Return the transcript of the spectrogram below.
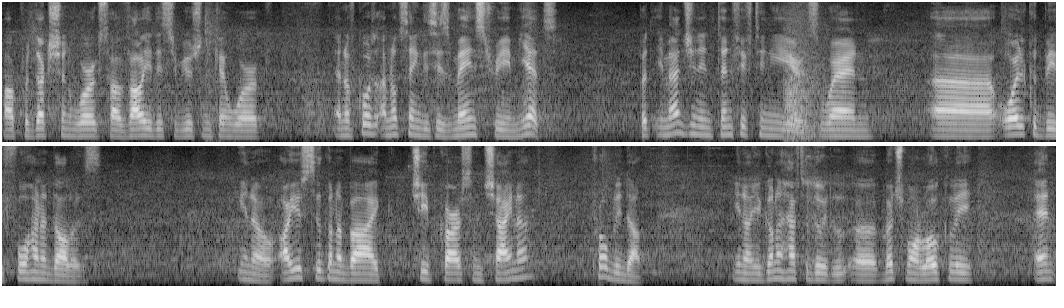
how production works, how value distribution can work. And of course, I'm not saying this is mainstream yet, but imagine in 10, 15 years when uh, oil could be $400. You know, are you still going to buy cheap cars from China? Probably not. You know, you're going to have to do it uh, much more locally. And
